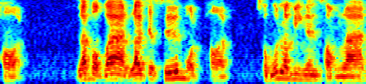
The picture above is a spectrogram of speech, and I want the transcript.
พอร์ต แล้วบอกว่าเราจะซื้อหมดพอร์ต สมมุติเรามีเงินสองล้าน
